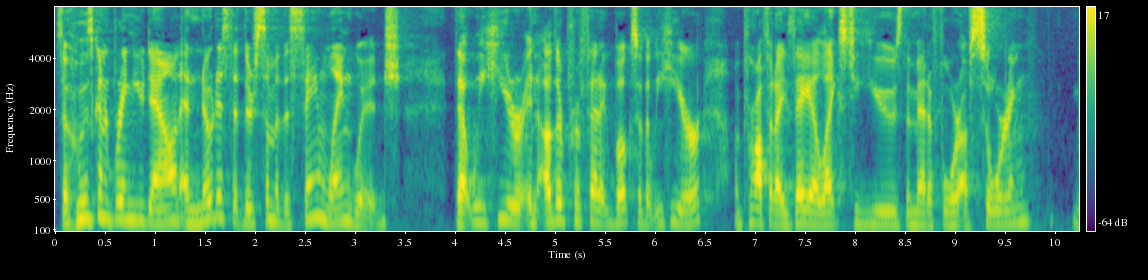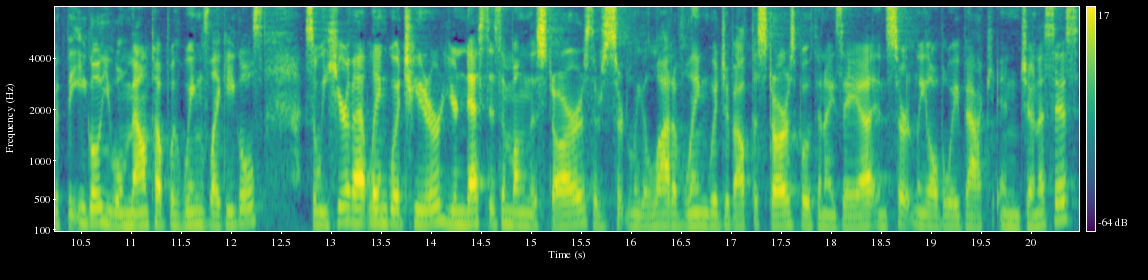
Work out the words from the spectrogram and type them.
So who's going to bring you down? And notice that there's some of the same language that we hear in other prophetic books or that we hear a prophet isaiah likes to use the metaphor of soaring with the eagle, you will mount up with wings like eagles. So we hear that language here. Your nest is among the stars. There's certainly a lot of language about the stars, both in Isaiah and certainly all the way back in Genesis.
